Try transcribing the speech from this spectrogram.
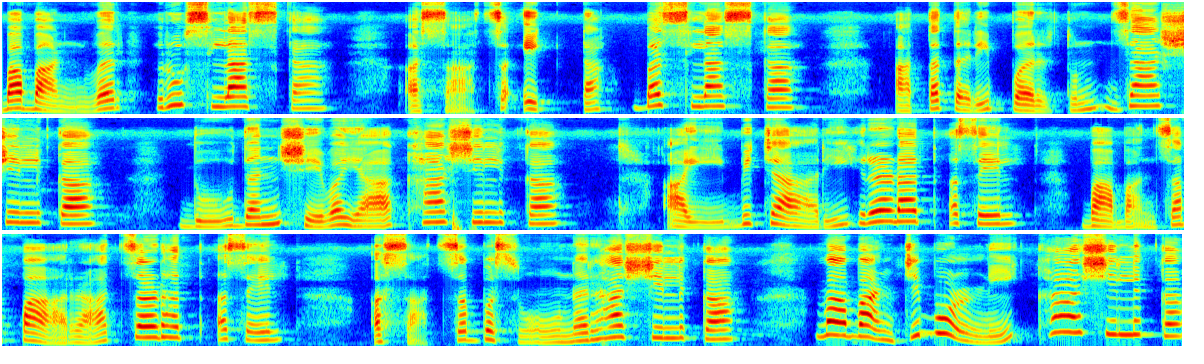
बाबांवर रुसलास का? असाच एकटा बसलास का? आता तरी परतून जाशील का? दूधन शेवया खाशील का? आई बिचारी रडत असेल बाबांचा पारा चढत असेल असाच बसून राहशील का? बाबांची बोलणी खाशील का?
